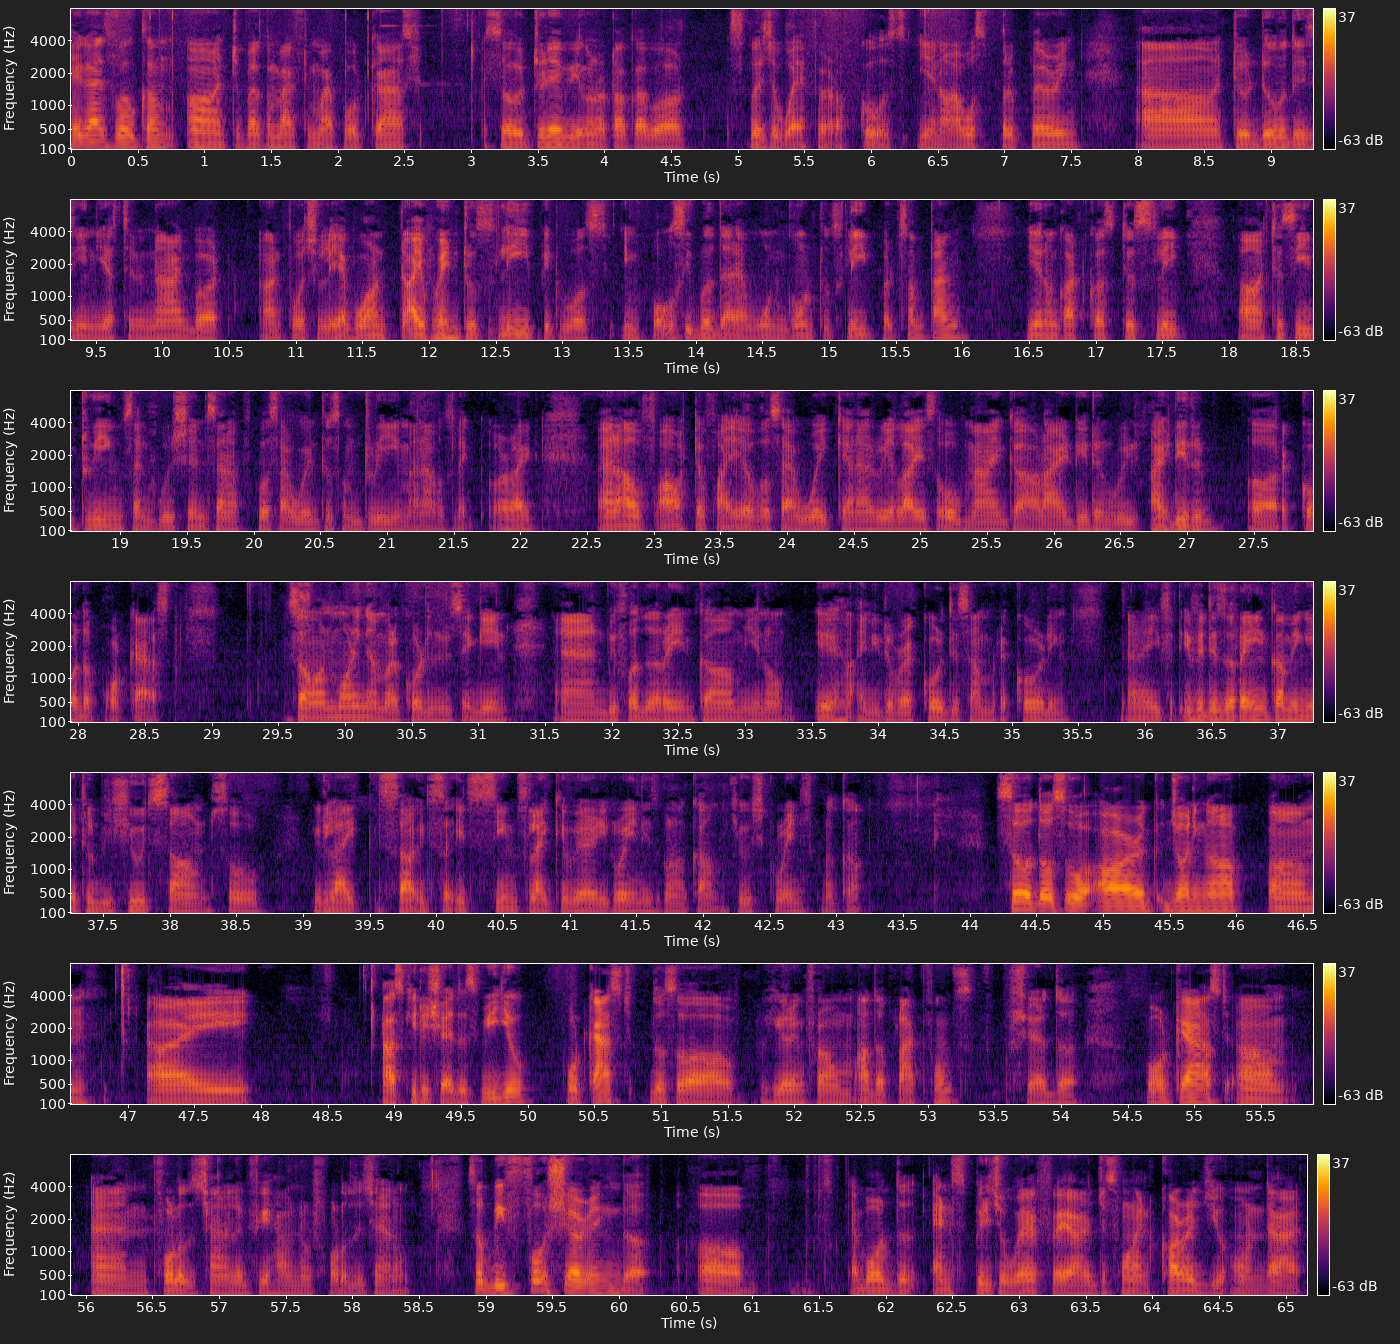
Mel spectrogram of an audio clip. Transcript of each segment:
Hey guys, welcome uh, to welcome back to my podcast. So today we're gonna talk about spiritual warfare. Of course, you know I was preparing uh, to do this in yesterday night, but unfortunately I want I went to sleep. It was impossible that I won't go to sleep. But sometimes you know got caused to sleep uh, to see dreams and visions, and of course I went to some dream, and I was like, all right. And after five hours I wake and I realize oh my god, I didn't re- I didn't uh, record the podcast so one morning i'm recording this again. And before the rain come you know yeah, i need to record this. I'm recording. Uh, if, if it is a rain coming it will be huge sound. So it like so it's it seems like a very rain is gonna come. Huge rain is gonna come. So those who are joining up um i ask you to share this video podcast. Those who are hearing from other platforms share the podcast. Um and follow the channel if you have not followed the channel. So before sharing the uh, about the and spiritual warfare i just want to encourage you on that.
